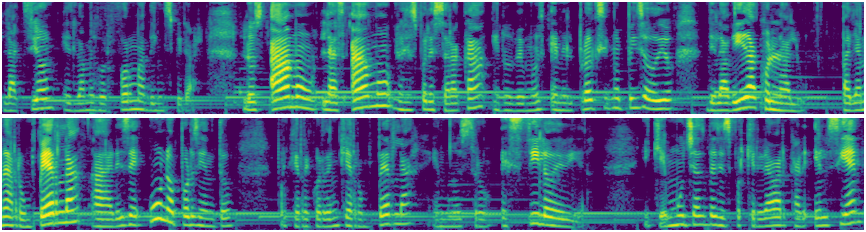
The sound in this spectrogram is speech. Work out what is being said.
La acción es la mejor forma de inspirar. Los amo, las amo. Gracias por estar acá y nos vemos en el próximo episodio de La vida con la luz. Vayan a romperla, a dar ese 1%, porque recuerden que romperla es nuestro estilo de vida y que muchas veces por querer abarcar el 100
